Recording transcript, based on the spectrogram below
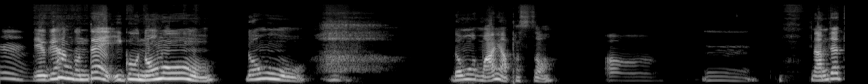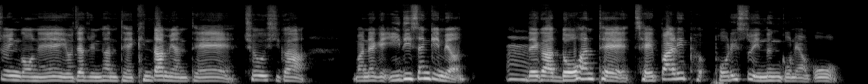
음. 얘기한 건데 이거 너무 너무 하, 너무 많이 아팠어. 어. 음. 남자 주인공은 여자 주인공한테 김다미한테 최우 씨가 만약에 일이 생기면 음. 내가 너한테 제일 빨리 버- 버릴 수 있는 거냐고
